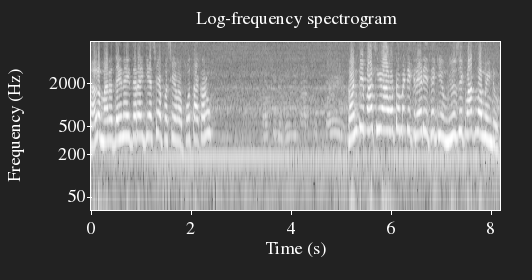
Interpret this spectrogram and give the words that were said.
હાલો મારે દૈણાઈ દરાઈ ગયા છે પછી હવે પોતા કરું. ઘંટી પાછી આ ઓટોમેટિક રેડી થઈ ગયું. મ્યુઝિક વાગવા માંડ્યું.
